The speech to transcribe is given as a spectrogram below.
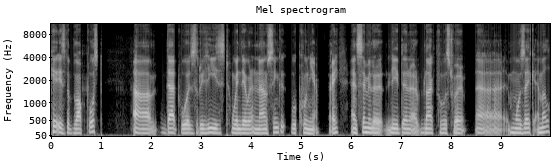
here is the blog post uh, that was released when they were announcing Vicuña, right? And similarly, there are blog posts for uh, Mosaic ML,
